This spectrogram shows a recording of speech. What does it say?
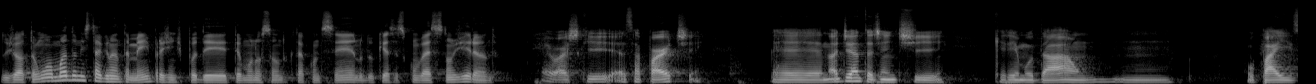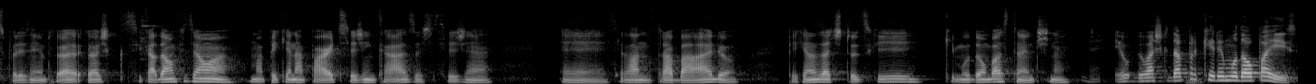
do J1 ou manda no Instagram também, pra gente poder ter uma noção do que tá acontecendo, do que essas conversas estão gerando. Eu acho que essa parte, é, não adianta a gente querer mudar um, um, o país, por exemplo. Eu, eu, acho que se cada um fizer uma, uma pequena parte, seja em casa, seja, é, sei lá, no trabalho, pequenas atitudes que, que mudam bastante, né? Eu, eu acho que dá para querer mudar o país,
